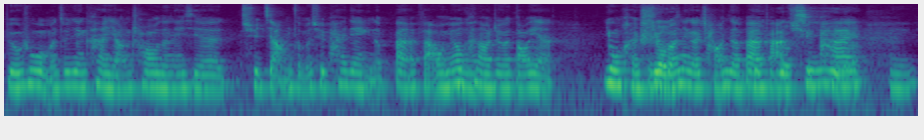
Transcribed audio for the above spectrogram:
比如说我们最近看杨超的那些去讲怎么去拍电影的办法，我没有看到这个导演。用很适合那个场景的办法去拍，嗯，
